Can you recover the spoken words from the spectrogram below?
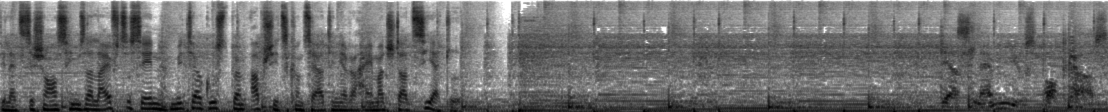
Die letzte Chance, Himsa live zu sehen, Mitte August beim Abschiedskonzert in ihrer Heimatstadt Seattle. Der Slam News Podcast.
